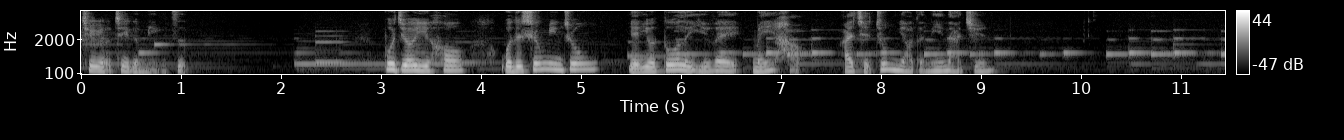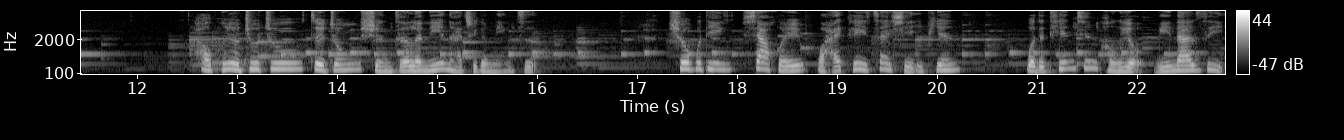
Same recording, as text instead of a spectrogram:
就有这个名字。不久以后，我的生命中也又多了一位美好而且重要的妮娜君。好朋友猪猪最终选择了妮娜这个名字，说不定下回我还可以再写一篇我的天津朋友妮娜 Z。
